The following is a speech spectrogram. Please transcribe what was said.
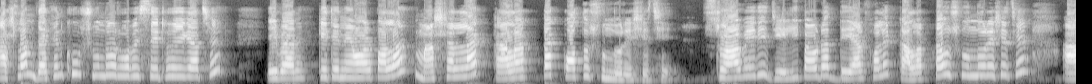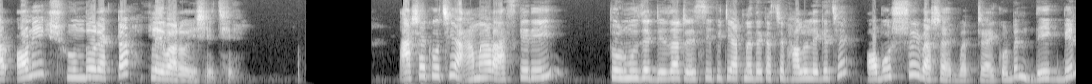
আসলাম। দেখেন খুব সুন্দরভাবে সেট হয়ে গেছে। এবার কেটে নেওয়ার পালা মার্শাল্লাহ কালারটা কত সুন্দর এসেছে। স্ট্রবেরি জেলি পাউডার দেওয়ার ফলে কালারটাও সুন্দর এসেছে আর অনেক সুন্দর একটা ফ্লেভারও এসেছে। আশা করছি আমার আজকের এই তরমুজের ডেজার্ট রেসিপিটি আপনাদের কাছে ভালো লেগেছে। অবশ্যই বাসায় একবার ট্রাই করবেন, দেখবেন।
